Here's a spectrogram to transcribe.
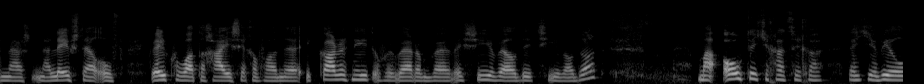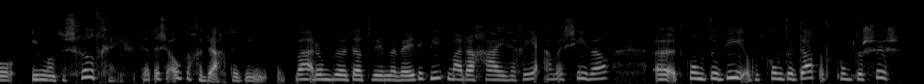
naar, naar leefstijl of weet ik veel wat, dan ga je zeggen van, uh, ik kan het niet. Of waarom, wij zie je wel dit, zie je wel dat. Maar ook dat je gaat zeggen dat je wil iemand de schuld geven. Dat is ook een gedachte die, waarom we dat willen, weet ik niet. Maar dan ga je zeggen, ja, maar zie je wel, uh, het komt door die, of het komt door dat, of het komt door zus.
